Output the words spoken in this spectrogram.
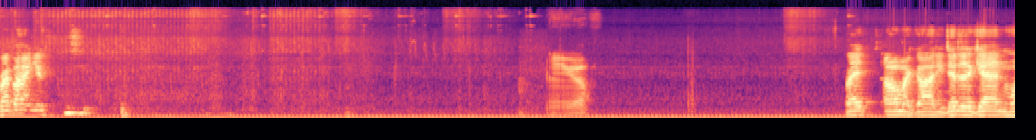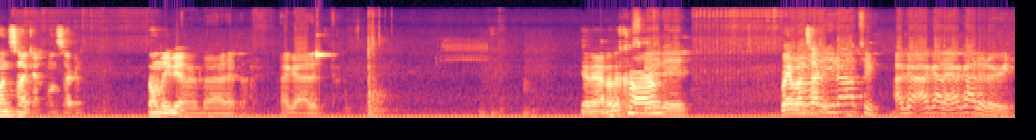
Right behind you. There you go. Right. Oh my god, he did it again. One second. One second. Don't leave yet. Don't worry about it. I got it. Get out of the Let's car. get it. Wait No, one no, second. You don't have to. I got, I got it. I got it already.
